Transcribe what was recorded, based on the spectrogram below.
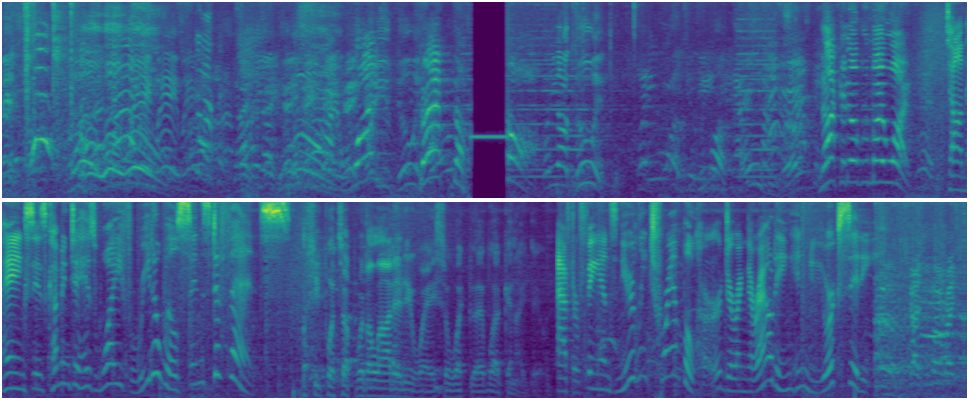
Whoa, whoa, whoa. Stop it! What are you doing? Back the f- off! What are y'all doing? Knock it over my wife! Tom Hanks is coming to his wife Rita Wilson's defense She puts up with a lot anyway, so what, what can I do? after fans nearly trample her during their outing in New York City.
